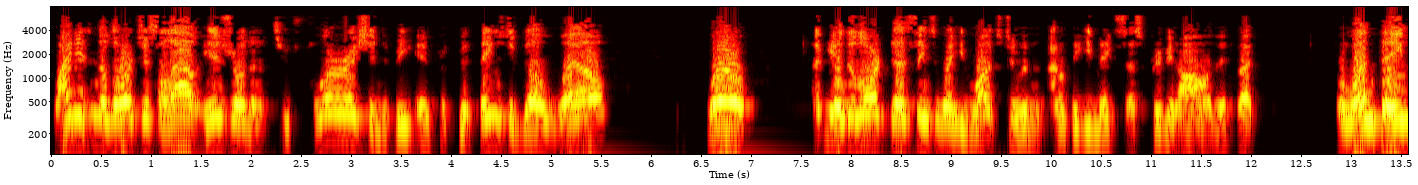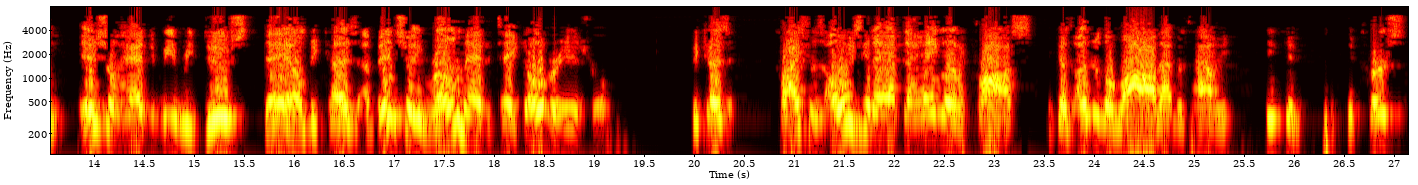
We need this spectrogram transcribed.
why didn't the Lord just allow Israel to, to flourish and to be, and for good things to go well? Well, again, the Lord does things the way He wants to, and I don't think He makes us privy to all of it, but for one thing, Israel had to be reduced down because eventually Rome had to take over Israel because Christ was always going to have to hang on a cross because under the law, that was how he, he could, the curse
